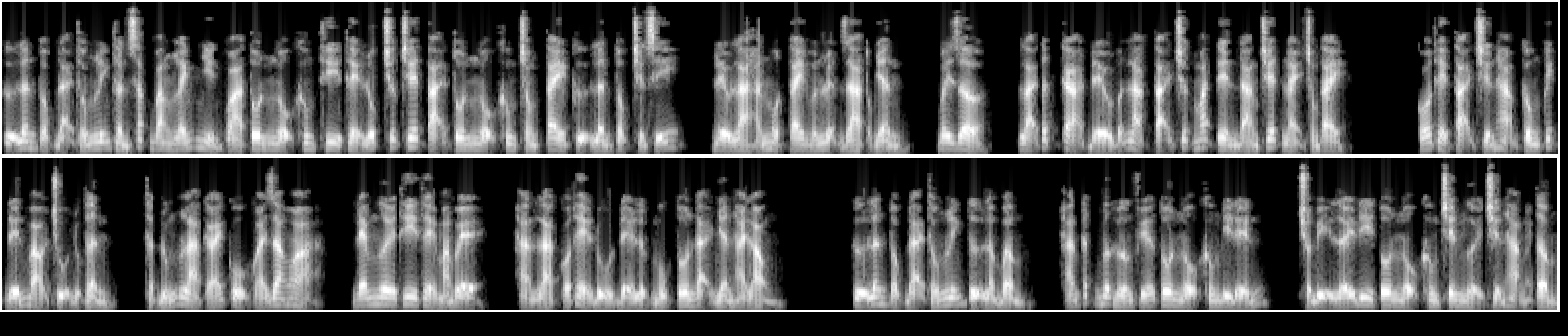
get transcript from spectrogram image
cự lân tộc đại thống linh thần sắc băng lãnh nhìn qua tôn ngộ không thi thể lúc trước chết tại tôn ngộ không trong tay cự lân tộc chiến sĩ đều là hắn một tay huấn luyện ra tộc nhân, bây giờ, lại tất cả đều vẫn lạc tại trước mắt tên đáng chết này trong tay. Có thể tại chiến hạm công kích đến bảo trụ nhục thân, thật đúng là cái cổ quái ra hỏa, đem ngươi thi thể mang về, hẳn là có thể đủ để lực mục tôn đại nhân hài lòng. Cự lân tộc đại thống lĩnh tự lẩm bẩm, hắn cất bước hướng phía tôn nộ không đi đến, chuẩn bị lấy đi tôn nộ không trên người chiến hạm hạch tâm.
